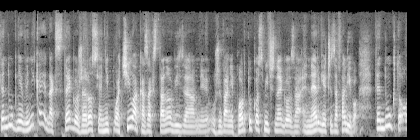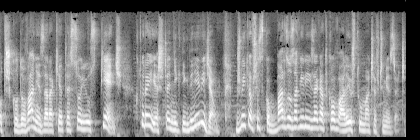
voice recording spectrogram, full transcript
Ten dług nie wynika jednak z tego, że Rosja nie płaciła Kazachstanowi za wiem, używanie portu kosmicznego, za energię czy za paliwo. Ten dług to odszkodowanie za rakietę Sojus 5 której jeszcze nikt nigdy nie widział. Brzmi to wszystko bardzo zawili i zagadkowo, ale już tłumaczę w czym jest rzecz.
